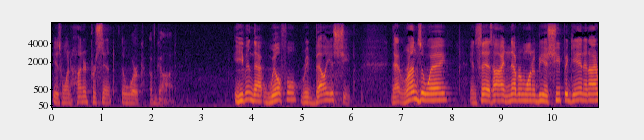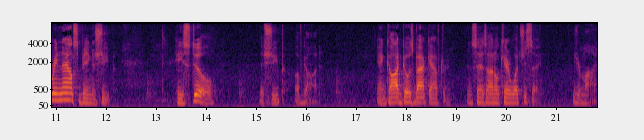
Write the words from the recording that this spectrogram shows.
is 100% the work of God. Even that willful, rebellious sheep that runs away and says, I never want to be a sheep again, and I renounce being a sheep, he's still the sheep of God. And God goes back after him and says, I don't care what you say, you're mine.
